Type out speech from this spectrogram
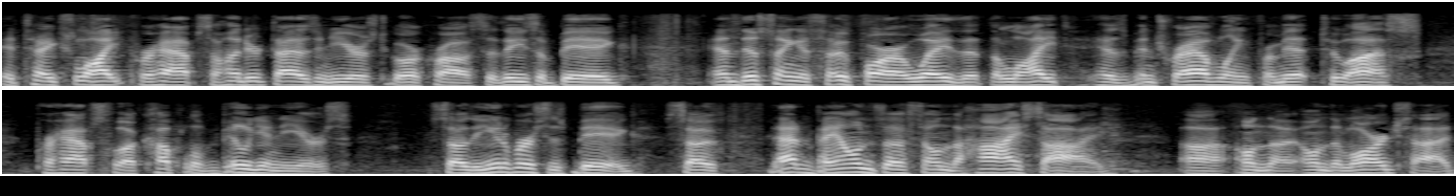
it takes light perhaps 100,000 years to go across. So these are big. And this thing is so far away that the light has been traveling from it to us perhaps for a couple of billion years. So the universe is big. So that bounds us on the high side, uh, on the on the large side.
